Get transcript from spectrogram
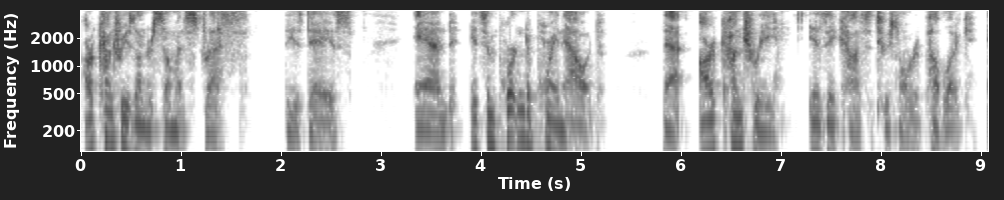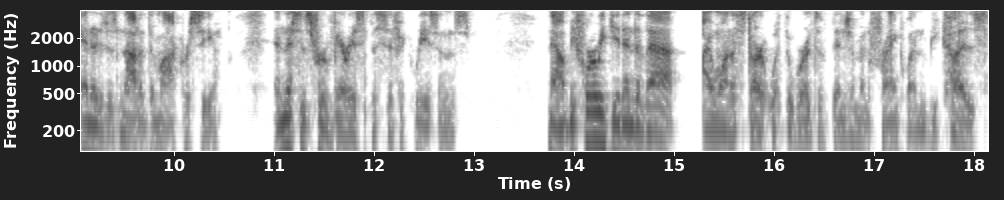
Our country is under so much stress these days and it's important to point out that our country is a constitutional republic and it is not a democracy. And this is for very specific reasons. Now, before we get into that, I want to start with the words of Benjamin Franklin because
